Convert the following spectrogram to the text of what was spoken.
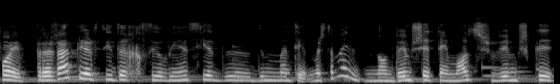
Foi para já ter tido a resiliência de, de me manter, mas também não devemos ser teimosos, vemos que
